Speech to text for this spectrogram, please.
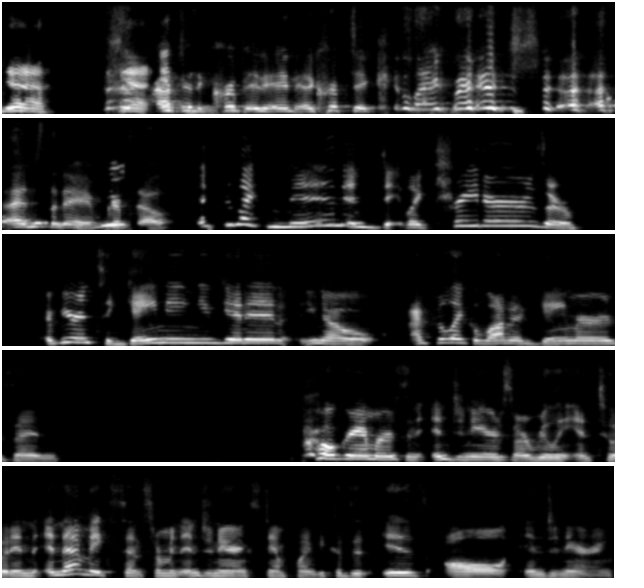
yeah. Yeah. wrapped in a cryptic in a cryptic language. Hence the name crypto. If you're like men and like traders or if you're into gaming, you get it. You know, I feel like a lot of gamers and programmers and engineers are really into it. And, and that makes sense from an engineering standpoint because it is all engineering.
